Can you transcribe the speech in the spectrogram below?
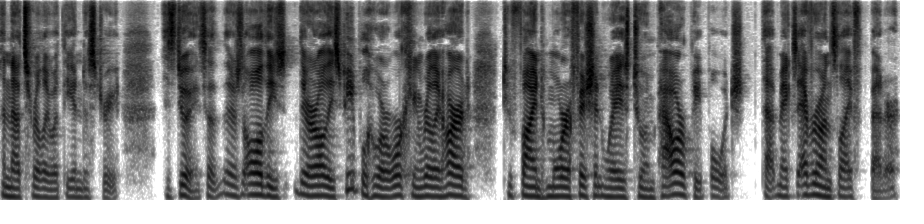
And that's really what the industry is doing. So there's all these there are all these people who are working really hard to find more efficient ways to empower people which that makes everyone's life better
